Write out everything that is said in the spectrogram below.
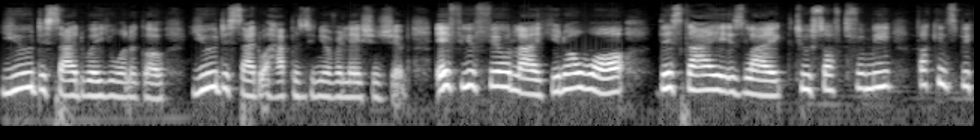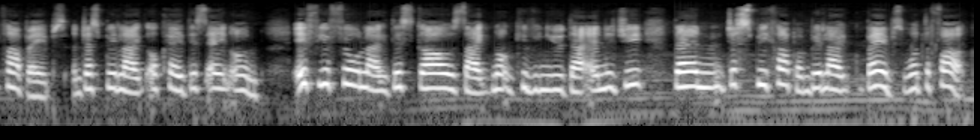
You decide where you want to go. You decide what happens in your relationship. If you feel like, you know what, this guy is like too soft for me, fucking speak up, babes, and just be like, okay, this ain't on. If you feel like this girl's like not giving you that energy, then just speak up and be like, babes, what the fuck?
